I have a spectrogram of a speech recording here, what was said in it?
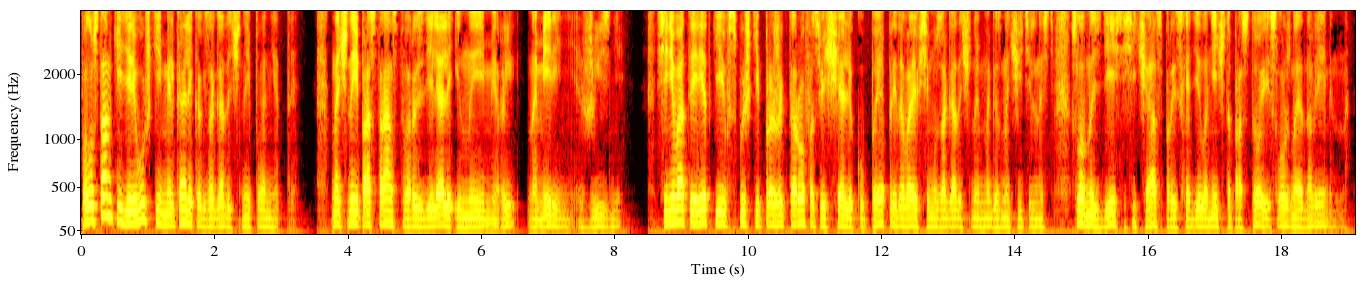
Полустанки и деревушки мелькали, как загадочные планеты. Ночные пространства разделяли иные миры, намерения, жизни. Синеватые редкие вспышки прожекторов освещали купе, придавая всему загадочную многозначительность, словно здесь и сейчас происходило нечто простое и сложное одновременно –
